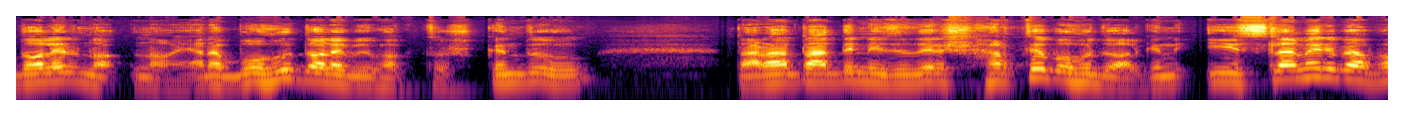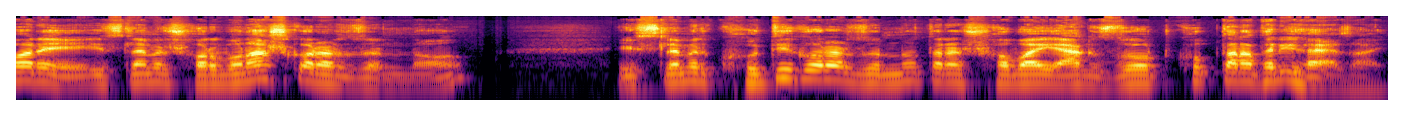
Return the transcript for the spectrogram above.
দলের নয়, এরা বহু দলে বিভক্ত। কিন্তু তারা তাদের নিজেদের স্বার্থে বহু দল, কিন্তু ইসলামের ব্যাপারে, ইসলামের সর্বনাশ করার জন্য ইসলামের ক্ষতি করার জন্য তারা সবাই একজোট, খুব তাড়াতাড়ি হয়ে যায়।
